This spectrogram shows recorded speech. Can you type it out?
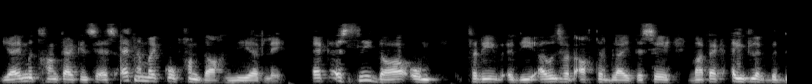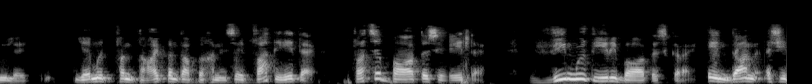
Jy moet gaan kyk en sê as ek nou my kop vandag neerlê, ek is nie daar om vir die die ouens wat agterbly te sê wat ek eintlik bedoel het. Jy moet van daai punt af begin en sê wat het ek? Watse bates het ek? Wie moet hierdie bates kry? En dan as jy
